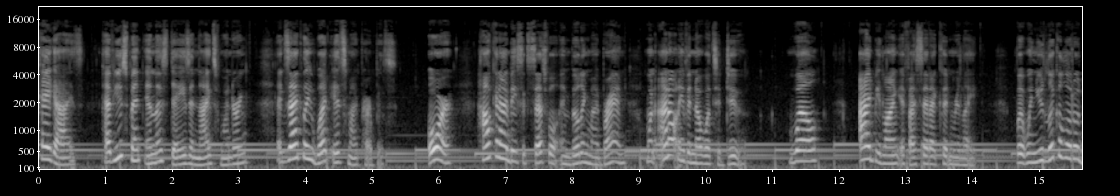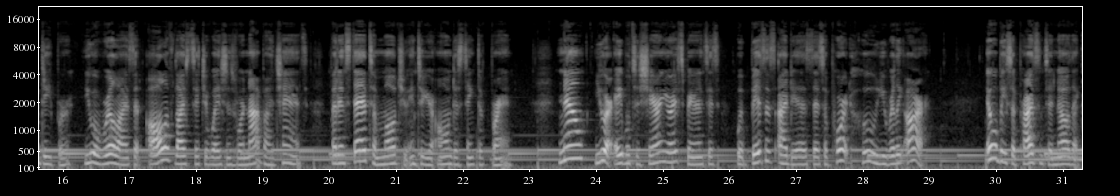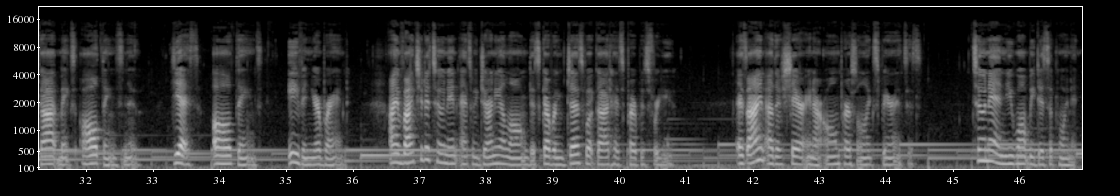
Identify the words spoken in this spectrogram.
Hey guys, have you spent endless days and nights wondering exactly what is my purpose? Or how can I be successful in building my brand when I don't even know what to do? Well, I'd be lying if I said I couldn't relate. But when you look a little deeper, you will realize that all of life's situations were not by chance, but instead to mold you into your own distinctive brand. Now you are able to share your experiences with business ideas that support who you really are. It will be surprising to know that God makes all things new. Yes, all things, even your brand. I invite you to tune in as we journey along discovering just what God has purposed for you. As I and others share in our own personal experiences. Tune in, you won't be disappointed.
